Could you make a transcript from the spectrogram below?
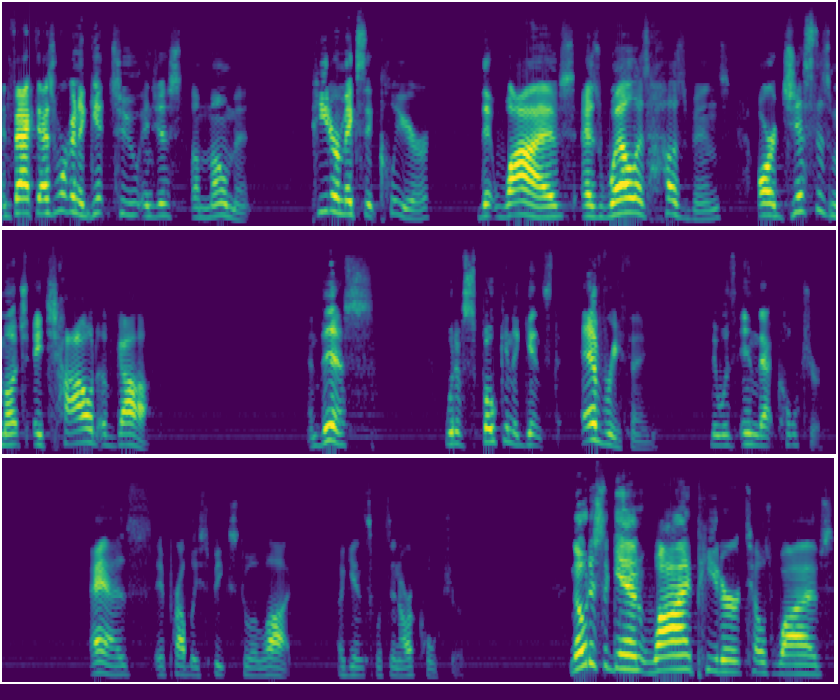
In fact, as we're going to get to in just a moment, Peter makes it clear that wives, as well as husbands, are just as much a child of God. And this would have spoken against everything that was in that culture, as it probably speaks to a lot against what's in our culture. Notice again why Peter tells wives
